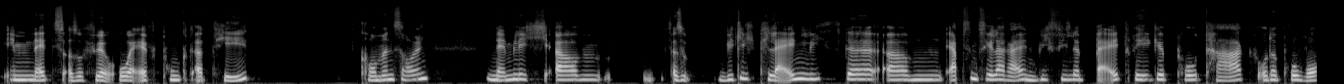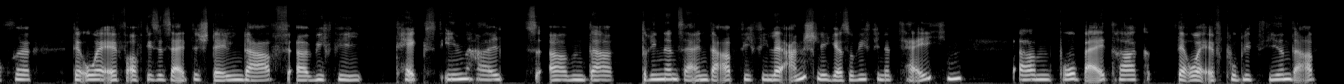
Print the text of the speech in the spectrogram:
im Netz, also für orf.at, kommen sollen. Nämlich, ähm, also wirklich kleinlichste ähm, Erbsenzählereien, wie viele Beiträge pro Tag oder pro Woche der ORF auf diese Seite stellen darf, äh, wie viel Textinhalt ähm, da drinnen sein darf, wie viele Anschläge, also wie viele Zeichen ähm, pro Beitrag der ORF publizieren darf.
